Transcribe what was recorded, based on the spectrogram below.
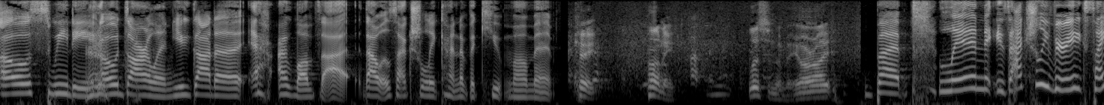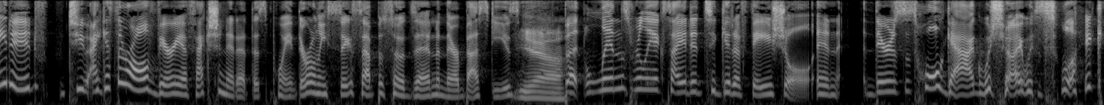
Oh, sweetie, oh, darling, you gotta. I love that. That was actually kind of a cute moment. Okay, honey, listen to me, all right? But Lynn is actually very excited to. I guess they're all very affectionate at this point. They're only six episodes in and they're besties. Yeah. But Lynn's really excited to get a facial. And there's this whole gag, which I was like,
